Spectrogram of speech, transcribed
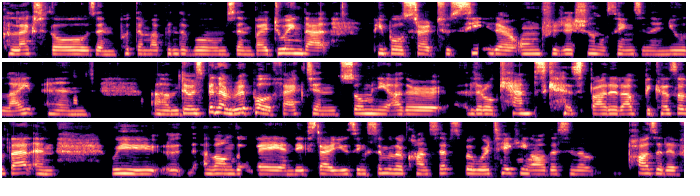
collect those and put them up in the rooms. And by doing that, people start to see their own traditional things in a new light. And um, there's been a ripple effect, and so many other little camps brought it up because of that. And we, uh, along the way, and they've started using similar concepts, but we're taking all this in a positive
